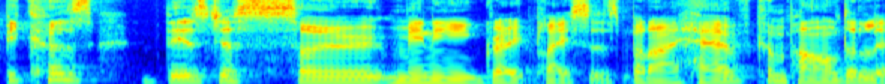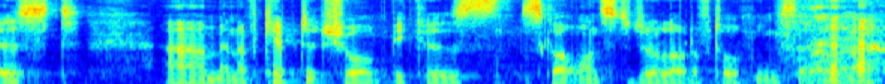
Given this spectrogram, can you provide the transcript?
because there's just so many great places. But I have compiled a list, um, and I've kept it short because Scott wants to do a lot of talking, so know,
